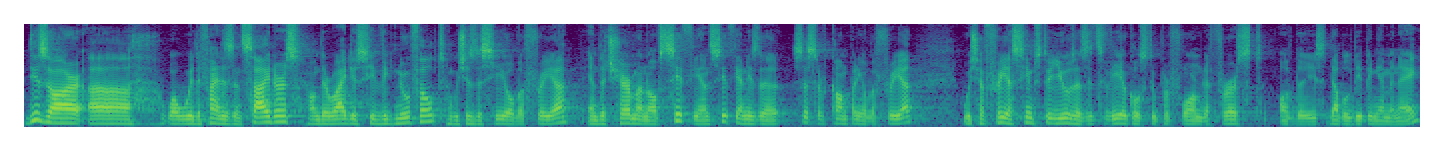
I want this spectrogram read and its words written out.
These are uh, what we define as insiders. On the right, you see Vic Neufeld, which is the CEO of Aphria, and the chairman of Scythian. Scythian is the sister company of Aphria, which Aphria seems to use as its vehicles to perform the first of these double-dipping M&A.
